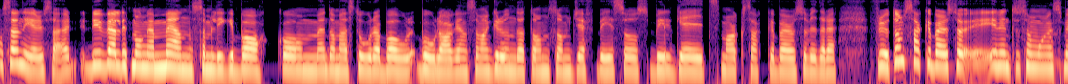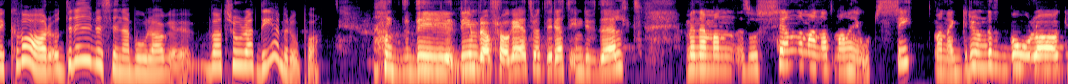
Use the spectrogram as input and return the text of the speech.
Och sen är det så här, det är väldigt många män som ligger bakom de här stora bolagen som har grundat dem som Jeff Bezos, Bill Gates, Mark Zuckerberg och så vidare. Förutom Zuckerberg så är det inte så många som är kvar och driver sina bolag. Vad tror du att det beror på? Det är, det är en bra fråga. Jag tror att det är rätt individuellt. Men när man, så känner man att man har gjort sitt, man har grundat ett bolag,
